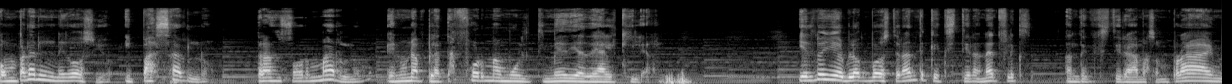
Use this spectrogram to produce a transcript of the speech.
comprar el negocio y pasarlo, transformarlo en una plataforma multimedia de alquiler. Y el dueño del blockbuster, antes que existiera Netflix, antes que existiera Amazon Prime,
